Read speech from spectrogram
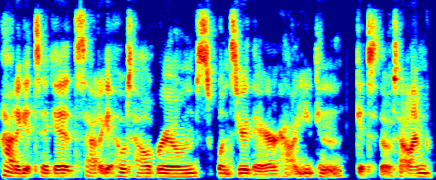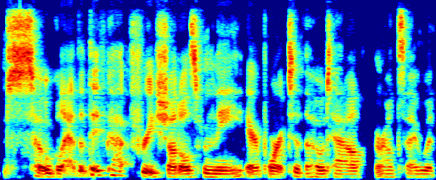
how to get tickets, how to get hotel rooms once you're there, how you can get to the hotel. I'm so glad that they've got free shuttles from the airport to the hotel, or else I would,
